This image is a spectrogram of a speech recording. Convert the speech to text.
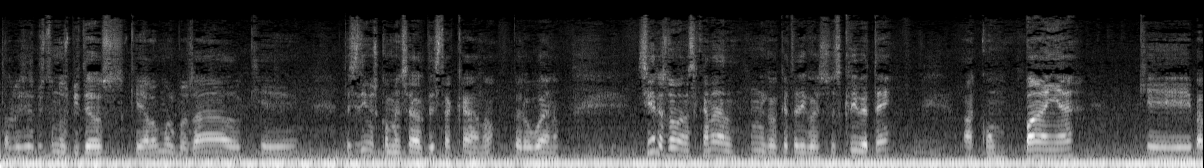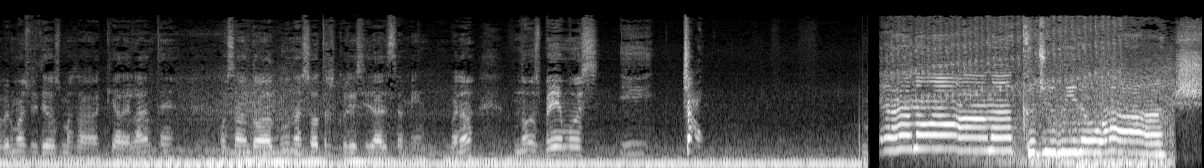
tal vez has visto unos videos que ya lo hemos borrado, que decidimos comenzar desde acá, ¿no? Pero bueno, si eres nuevo en este canal, lo único que te digo es suscríbete, acompaña, que va a haber más videos más aquí adelante, mostrando algunas otras curiosidades también. Bueno, nos vemos y turn the warm up, could you be the one?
